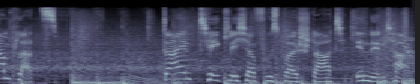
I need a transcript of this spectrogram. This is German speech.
Stammplatz. Dein täglicher Fußballstart in den Tag.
